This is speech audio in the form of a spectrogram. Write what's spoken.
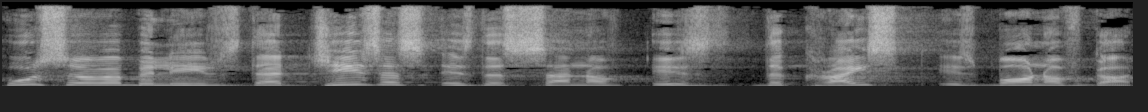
Whosoever believes that Jesus is the Son of is the Christ is born of God,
